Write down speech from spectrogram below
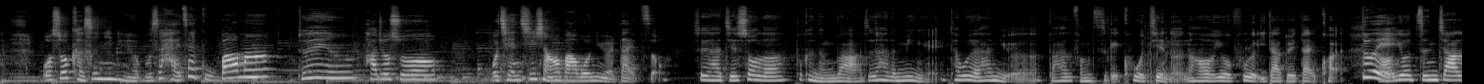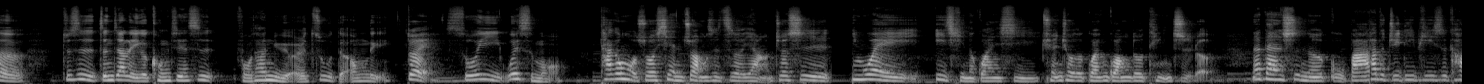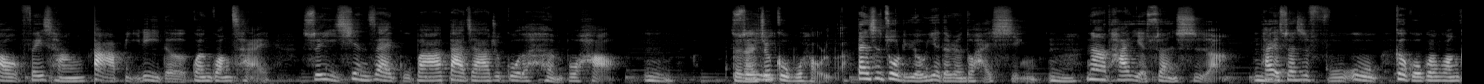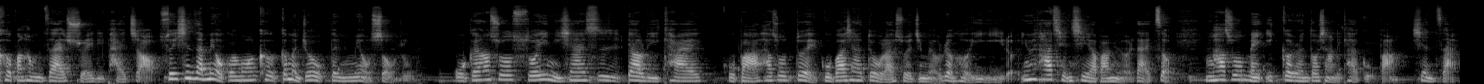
我说：“可是你女儿不是还在古巴吗？”对呀。他就说：“我前妻想要把我女儿带走，所以他接受了。不可能吧？这是他的命哎！他为了他女儿把他的房子给扩建了，然后又付了一大堆贷款，对，然后又增加了，就是增加了一个空间是 for 他女儿住的 only。对，所以为什么？”他跟我说现状是这样，就是因为疫情的关系，全球的观光都停止了。那但是呢，古巴它的 GDP 是靠非常大比例的观光财，所以现在古巴大家就过得很不好。嗯，本来就够不好了吧？但是做旅游业的人都还行。嗯，那他也算是啊，他也算是服务各国观光客，帮他们在水里拍照。所以现在没有观光客，根本就等于没有收入。我跟他说，所以你现在是要离开古巴？他说对，古巴现在对我来说已经没有任何意义了，因为他前妻也要把女儿带走。然后他说，每一个人都想离开古巴。现在，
